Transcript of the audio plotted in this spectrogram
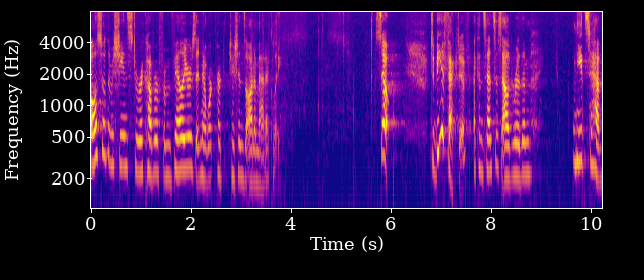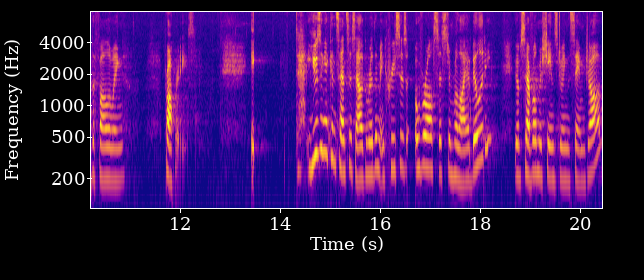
also the machines to recover from failures and network partitions automatically. So, to be effective, a consensus algorithm needs to have the following properties using a consensus algorithm increases overall system reliability. You have several machines doing the same job.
